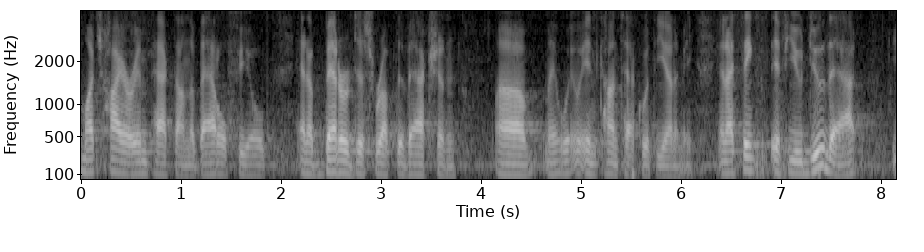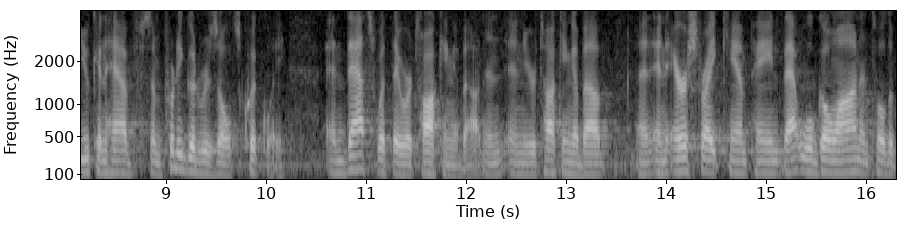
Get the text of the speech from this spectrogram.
much higher impact on the battlefield and a better disruptive action uh, in contact with the enemy. And I think if you do that, you can have some pretty good results quickly. And that's what they were talking about. And, and you're talking about an, an, airstrike campaign that will go on until the,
